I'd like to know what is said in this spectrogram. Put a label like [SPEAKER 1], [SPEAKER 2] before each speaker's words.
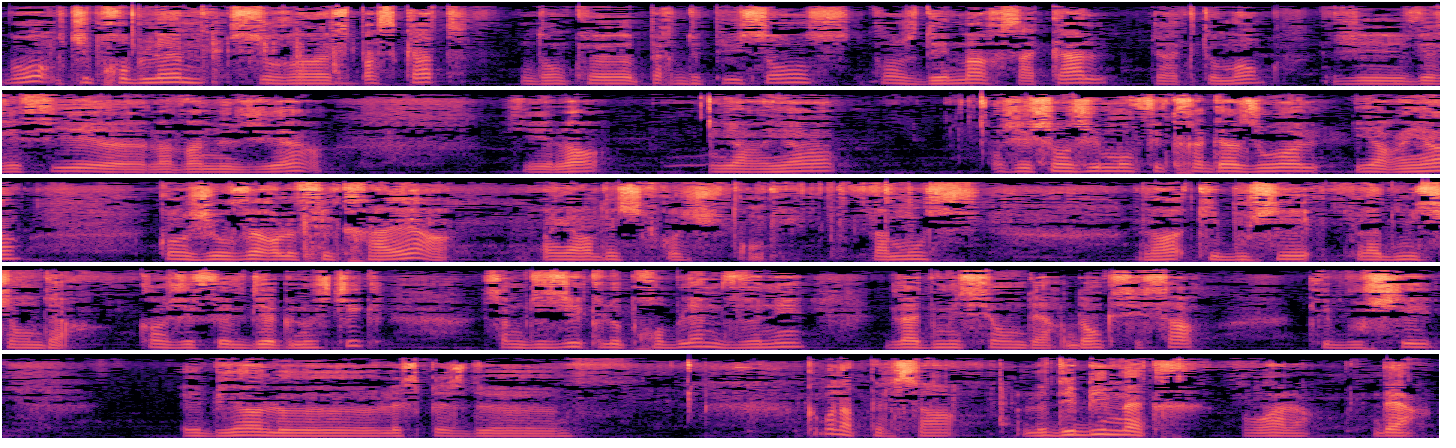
[SPEAKER 1] Bon, petit problème sur euh, Space 4. Donc, euh, perte de puissance. Quand je démarre, ça cale directement. J'ai vérifié euh, la vanne GR qui est là. Il n'y a rien. J'ai changé mon filtre à gasoil. Il n'y a rien. Quand j'ai ouvert le filtre à air, regardez sur quoi je suis tombé. La mousse, là, qui bouchait l'admission d'air. Quand j'ai fait le diagnostic, ça me disait que le problème venait de l'admission d'air. Donc, c'est ça qui bouchait eh bien le l'espèce de comment on appelle ça? Le débitmètre voilà d'air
